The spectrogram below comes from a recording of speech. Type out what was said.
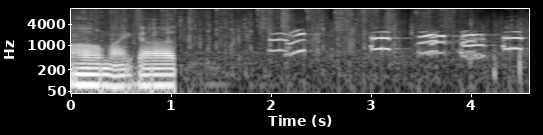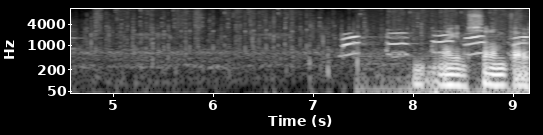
Oh my god. I can shut them by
